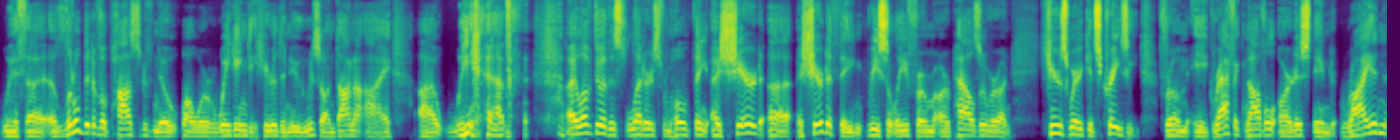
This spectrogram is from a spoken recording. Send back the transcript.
with a, a, little bit of a positive note while we're waiting to hear the news on Donna Eye. Uh, we have, I love doing this letters from home thing. I shared, uh, I shared a thing recently from our pals over on Here's Where It Gets Crazy from a graphic novel artist named Ryan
